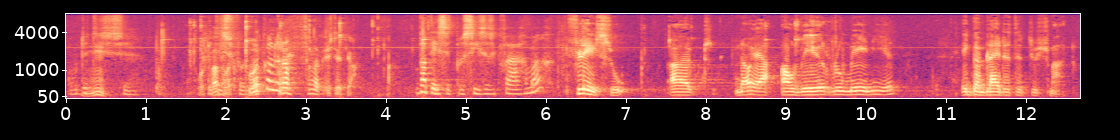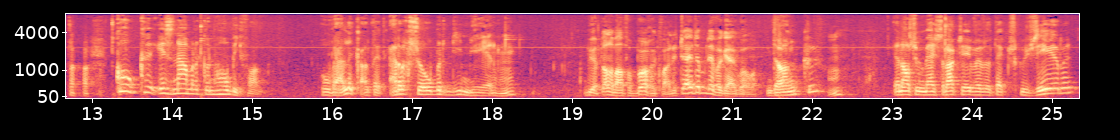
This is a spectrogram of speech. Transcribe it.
Oh, dit is... eh, Wat is verrukkelijk. Is dit, ja. wat is het precies, als ik vragen mag? Vleessoep uit, nou ja, alweer Roemenië. Ik ben blij dat het u smaakt. Koken is namelijk een hobby van. Hoewel ik altijd erg sober dineer. U hebt allemaal verborgen kwaliteiten, meneer Van Kerkhoven. Dank u. En als u mij straks even wilt excuseren...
